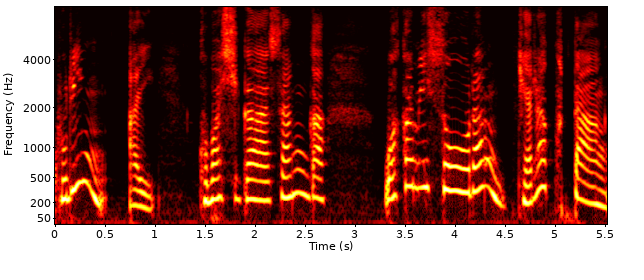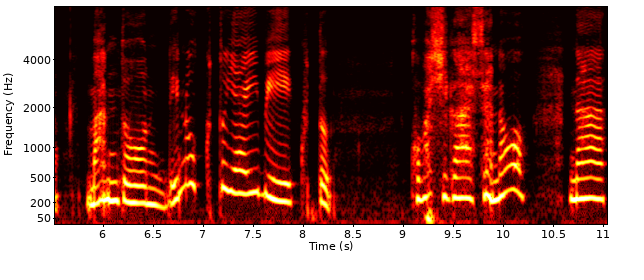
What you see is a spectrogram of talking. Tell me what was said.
くりん、愛、小橋川さんが、若見ソーランキャラクターン、マンドーンリノクトやいびいくと、小橋川さんの、な、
